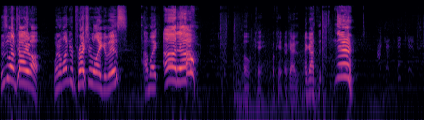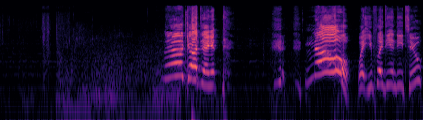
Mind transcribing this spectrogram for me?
This is what I'm talking about. When I'm under pressure like this, I'm like, oh no! Okay, okay, okay. I got the. Nah! I can hit him! Ah, God dang it! no! Wait, you play D&D too?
